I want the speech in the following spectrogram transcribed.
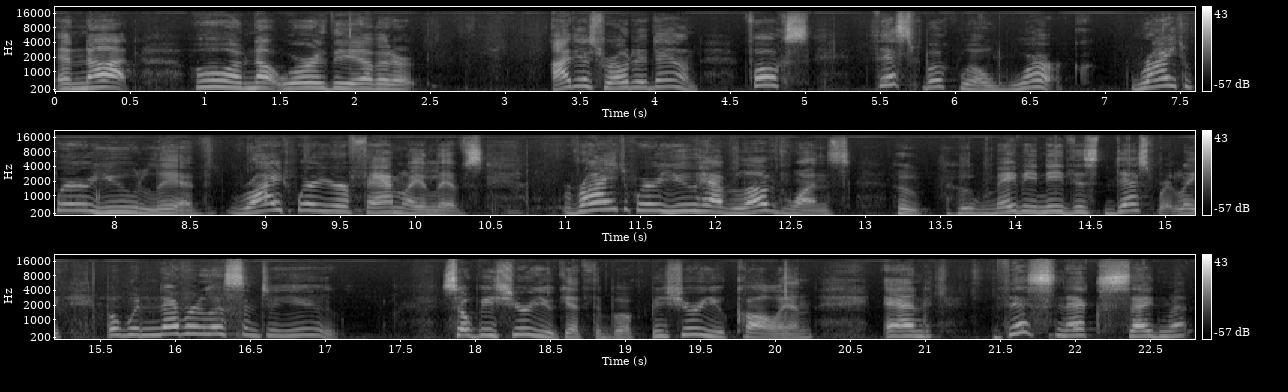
and not, oh, I'm not worthy of it. Or I just wrote it down. Folks, this book will work right where you live, right where your family lives, right where you have loved ones who, who maybe need this desperately, but would never listen to you. So be sure you get the book. Be sure you call in. And this next segment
